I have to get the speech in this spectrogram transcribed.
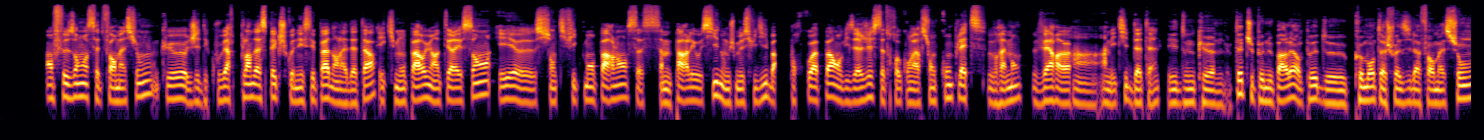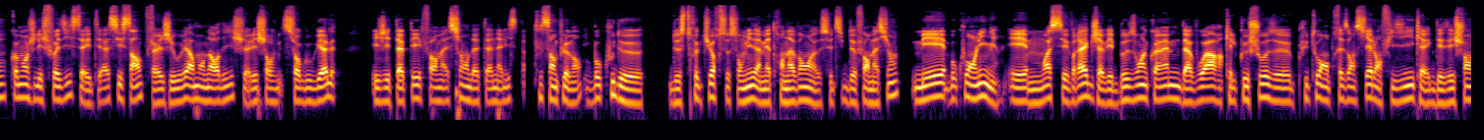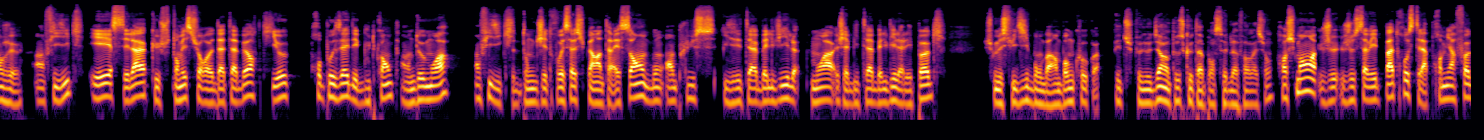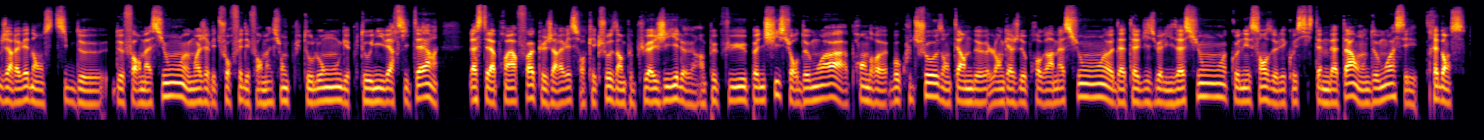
en faisant cette formation que j'ai découvert plein d'aspects que je connaissais pas dans la data et qui m'ont paru intéressants et euh, scientifiquement parlant, ça, me parlait aussi. Donc je me suis dit, bah, pourquoi pas envisager cette reconversion complète vraiment vers euh, un, métier de data. Et donc euh, peut-être tu peux nous parler un peu de comment tu as choisi la formation? Comment je l'ai choisi, ça a été assez simple. J'ai ouvert mon ordi, je suis allé sur, sur Google et j'ai tapé formation en data analyst tout simplement. Beaucoup de de structures se sont mises à mettre en avant ce type de formation, mais beaucoup en ligne. Et moi, c'est vrai que j'avais besoin quand même d'avoir quelque chose plutôt en présentiel, en physique, avec des échanges en physique. Et c'est là que je suis tombé sur DataBird qui, eux, proposaient des bootcamps en deux mois en physique. Donc j'ai trouvé ça super intéressant. Bon, en plus, ils étaient à Belleville. Moi, j'habitais à Belleville à l'époque je me suis dit, bon, bah, un banco, quoi. Et tu peux nous dire un peu ce que tu as pensé de la formation? Franchement, je ne savais pas trop. C'était la première fois que j'arrivais dans ce type de, de formation. Euh, moi, j'avais toujours fait des formations plutôt longues, plutôt universitaires. Là, c'était la première fois que j'arrivais sur quelque chose d'un peu plus agile, un peu plus punchy sur deux mois, à apprendre beaucoup de choses en termes de langage de programmation, euh, data visualisation, connaissance de l'écosystème data. En deux mois, c'est très dense.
